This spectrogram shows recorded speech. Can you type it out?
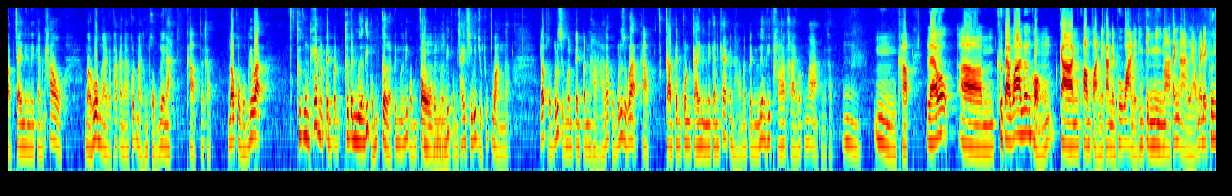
ปัจจัยหนึ่งในการเข้ามาร่วมงานกับพรรคอนาคตใหม่ของผมด้วยนะครับนะครับแล้วผมผมคิดว่าคือกรุงเทพมันเป็นคือเป็นเมืองที่ผมเกิดเป็นเมืองที่ผมโตเป็นเมืองที่ผมใช้ชีวิตอยู่ทุกวันน่ะ แล้วผมก็รู้สึกมันเป็นปัญหา แล้วผมก็รู้สึกว่าครับการเป็นกลไกหนึ่งในการแก้ปัญหามันเป็นเรื่องที่ท้าทายมากๆนะครับอืมอืมครับ แล้วอ่าคือแปลว่าเรื่องของการความฝันในการเป็นผู้ว่าเนี่ยจริง ๆ มีมาตั้งนานแล้วไม่ได้เพิ่ง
